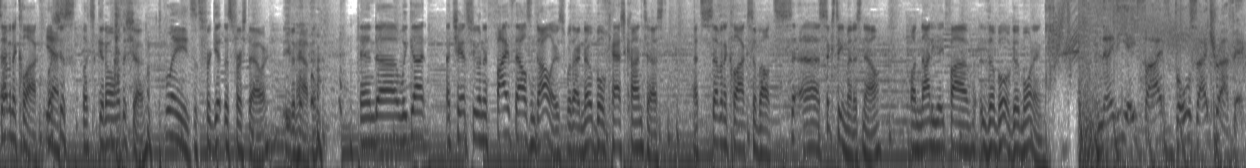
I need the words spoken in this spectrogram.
Seven o'clock. Let's Yes. just let's get on with the show. please. let's forget this first hour even happened. and uh, we got a chance to win five thousand dollars with our No Bull Cash contest. At seven o'clock. So about uh, sixteen minutes now on 98.5 The Bull. Good morning. 98.5 Bullseye Traffic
